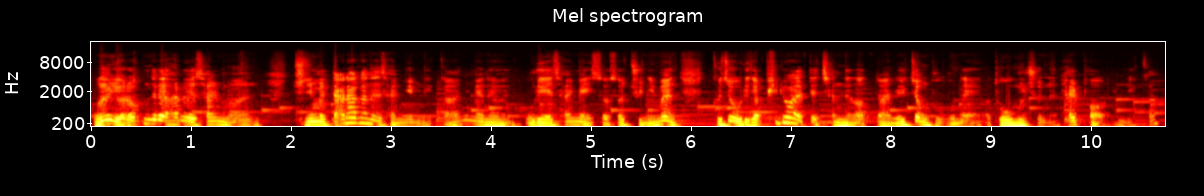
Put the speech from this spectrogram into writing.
오늘 여러분들의 하루의 삶은 주님을 따라가는 삶입니까? 아니면은 우리의 삶에 있어서 주님은 그저 우리가 필요할 때 찾는 어떠한 일정 부분에 도움을 주는 헬퍼입니까?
